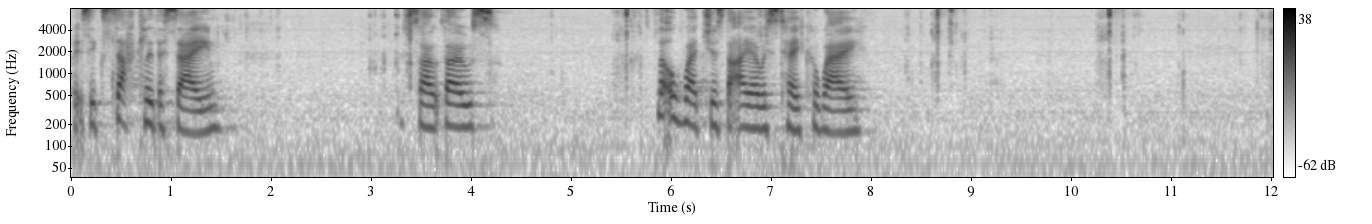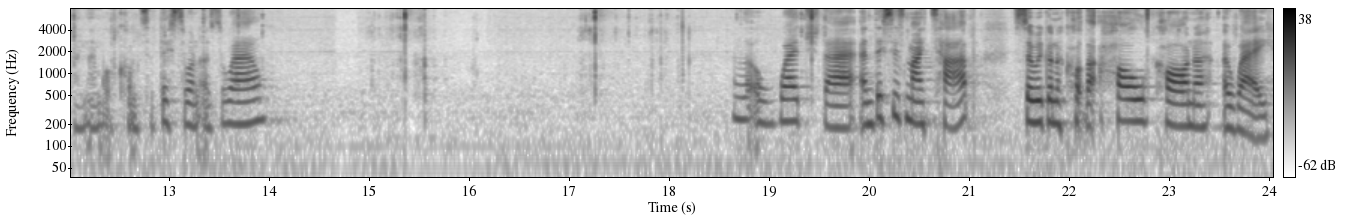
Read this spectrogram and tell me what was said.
But it's exactly the same. So those little wedges that I always take away. And then we'll come to this one as well. Little wedge there, and this is my tab, so we're going to cut that whole corner away.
